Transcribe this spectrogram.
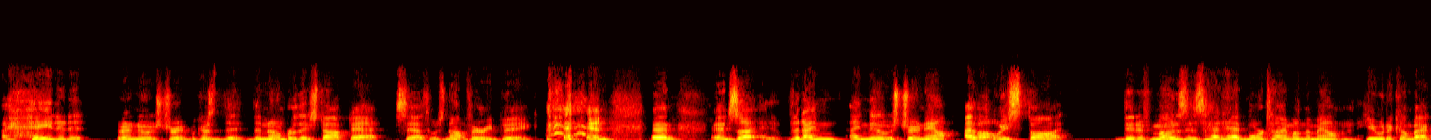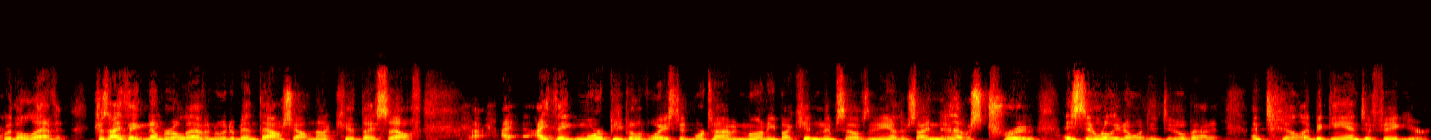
I hated it, but I knew it was true because the, the number they stopped at, Seth, was not very big. and and and so but I I knew it was true. Now, I've always thought that if Moses had had more time on the mountain, he would have come back with 11. Because I think number 11 would have been, Thou shalt not kid thyself. I, I think more people have wasted more time and money by kidding themselves than any other. So I knew that was true. I just didn't really know what to do about it until I began to figure.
